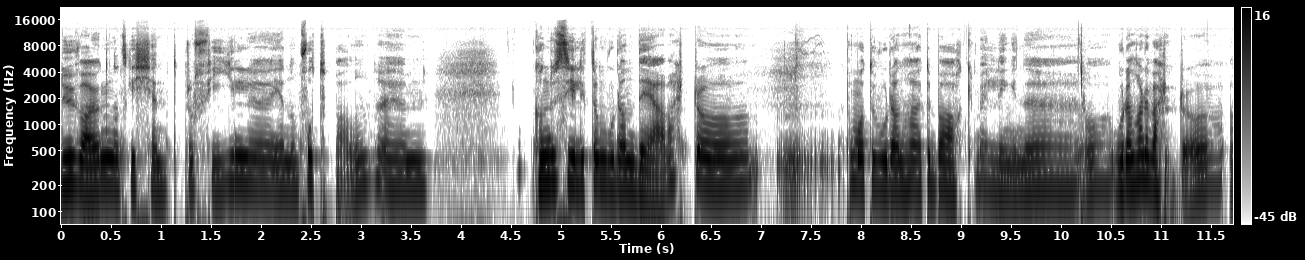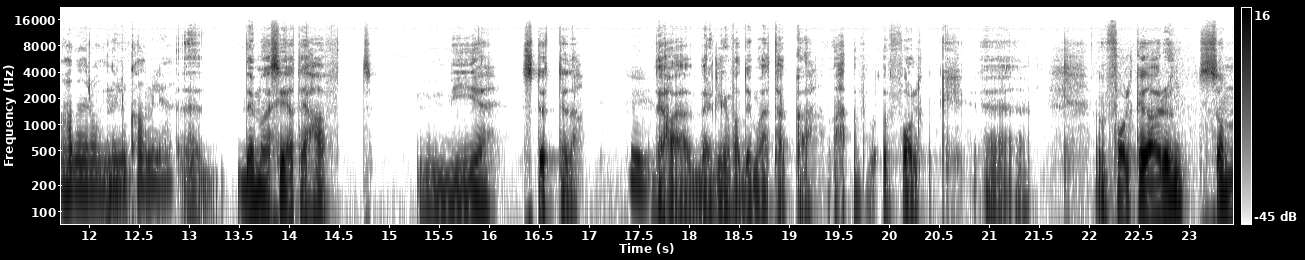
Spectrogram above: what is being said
du var jo en ganske kjent profil uh, gjennom fotballen. Um, kan du si litt om hvordan det har vært? Og på en måte hvordan har tilbakemeldingene Og hvordan har det vært å, ha den rollen i lokalmiljøet? Det må jeg si at jeg har hatt mye støtte, da. Det har jeg virkelig fått. Det må jeg takke folk eh, folket da rundt som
